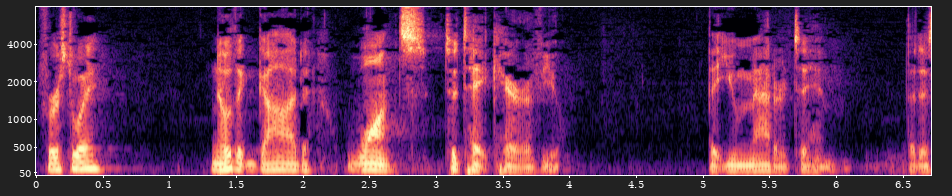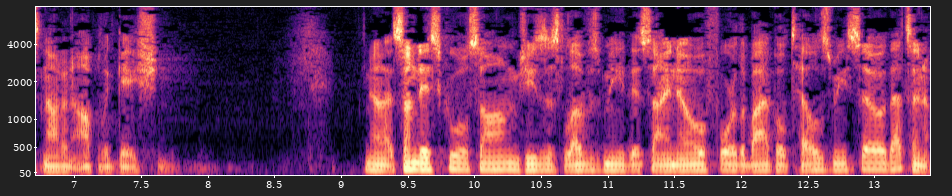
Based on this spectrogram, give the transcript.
First way, know that God wants to take care of you, that you matter to Him, that is not an obligation. You know, that Sunday school song, Jesus loves me, this I know, for the Bible tells me so, that's an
